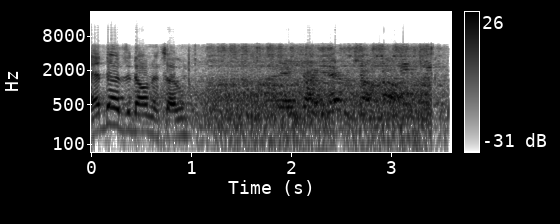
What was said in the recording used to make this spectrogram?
It does it on its own.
